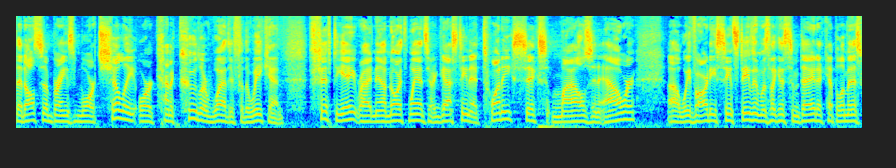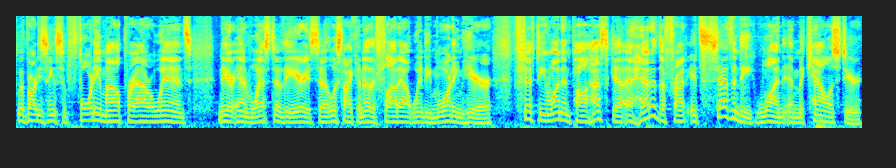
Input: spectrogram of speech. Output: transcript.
That also brings more chilly or kind of cooler weather for the weekend. 58 right now. North winds are gusting at 26 miles an hour. Uh, we've already seen, Stephen was looking at some data a couple of minutes. We've already seen some 40 mile per hour winds near and west of the area. So it looks like another flat out windy morning here. 51 in Pawhuska. Ahead of the front, it's 71 in McAlester.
